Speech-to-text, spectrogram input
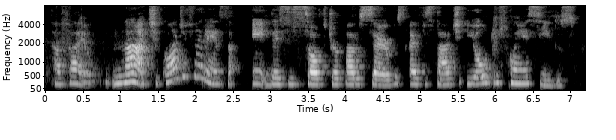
Rafael, Nath, qual a diferença desse software para os servos, FSTAT e outros conhecidos?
